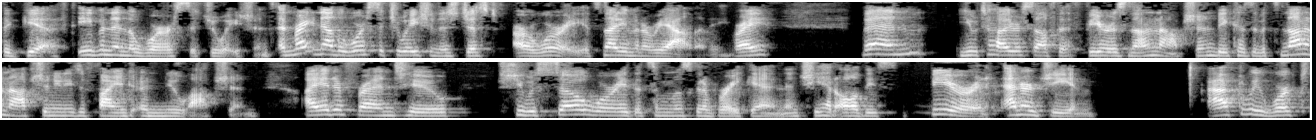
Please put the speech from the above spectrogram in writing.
the gift, even in the worst situations? And right now, the worst situation is just our worry. It's not even a reality, right? Then you tell yourself that fear is not an option because if it's not an option, you need to find a new option. I had a friend who she was so worried that someone was going to break in and she had all these fear and energy and after we worked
